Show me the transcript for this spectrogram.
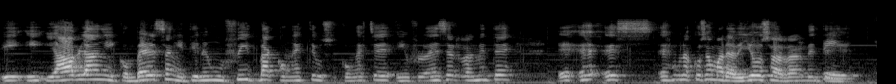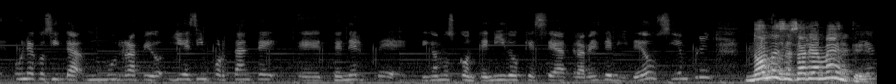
y, hablan y conversan y tienen un feedback con este, con este influencer, realmente es, es, es una cosa maravillosa, realmente una cosita muy rápido, y es importante eh, tener, eh, digamos, contenido que sea a través de videos siempre. No necesariamente,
